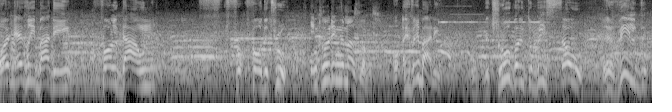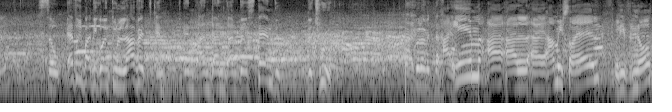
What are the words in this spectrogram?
all, everybody fall down f- for the true. Including the Muslims. Everybody, the true going to be so revealed, so everybody going to love it and, and, and, and understand the true. האם על אה, עם ישראל לבנות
